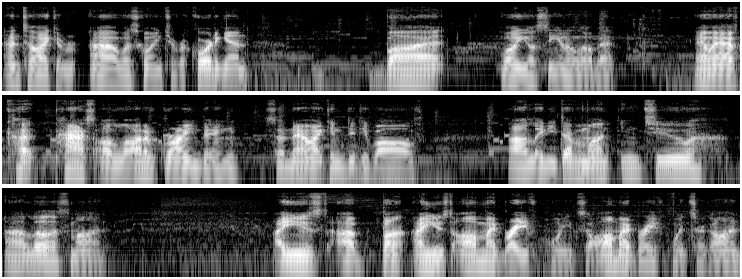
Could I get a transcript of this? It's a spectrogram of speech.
until I could uh, was going to record again, but well, you'll see in a little bit. Anyway, I've cut past a lot of grinding, so now I can digivolve uh, Lady Devimon into uh, Lilithmon. I used a I used all my brave points, so all my brave points are gone.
